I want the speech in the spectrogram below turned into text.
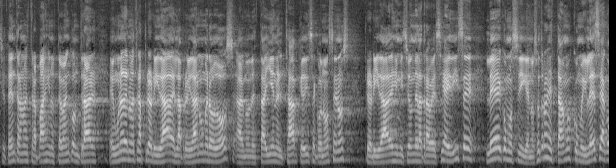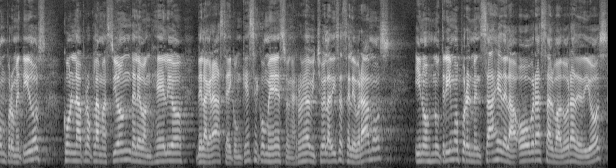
si usted entra a nuestra página, usted va a encontrar en una de nuestras prioridades, la prioridad número dos, donde está allí en el tab que dice Conócenos, prioridades y misión de la travesía, y dice, lee como sigue, nosotros estamos como iglesia comprometidos con la proclamación del Evangelio de la Gracia. ¿Y con qué se come eso? En Arroyo de Habichuela dice, celebramos y nos nutrimos por el mensaje de la obra salvadora de Dios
